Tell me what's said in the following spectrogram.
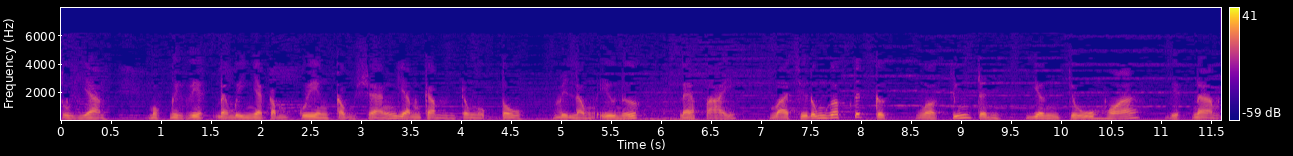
tù giam. Một người Việt đang bị nhà cầm quyền cộng sản giam cầm trong ngục tù vì lòng yêu nước, lẽ phải và sự đóng góp tích cực vào tiến trình dân chủ hóa Việt Nam.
